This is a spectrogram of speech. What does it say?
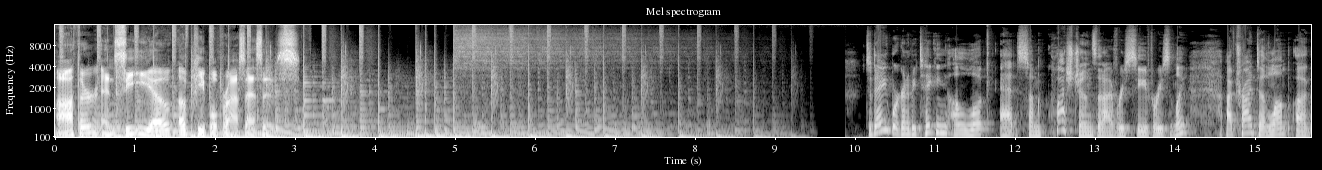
author and CEO of People Processes. Today, we're going to be taking a look at some questions that I've received recently. I've tried to lump a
